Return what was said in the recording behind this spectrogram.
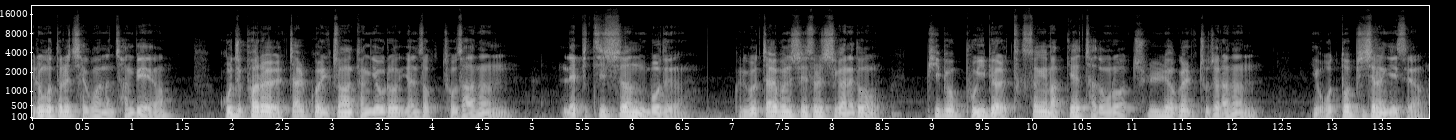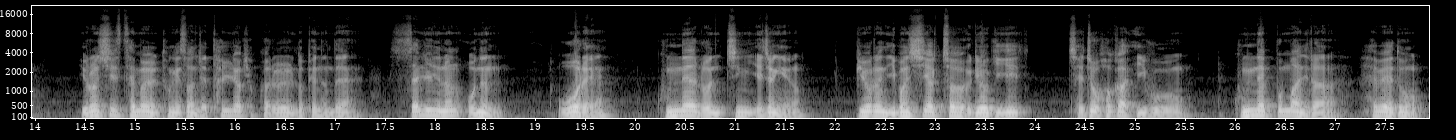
이런 것들을 제공하는 장비예요. 고주파를 짧고 일정한 간격으로 연속 조사하는 레피티션 모드 그리고 짧은 시술 시간에도 피부 부위별 특성에 맞게 자동으로 출력을 조절하는 이 오토핏이라는 게 있어요. 이런 시스템을 통해서 이제 탄력 효과를 높였는데 셀리는 오는 5월에 국내 론칭 예정이에요. 비올은 이번 시약처 의료기기 제조 허가 이후 국내뿐만 아니라 해외에도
